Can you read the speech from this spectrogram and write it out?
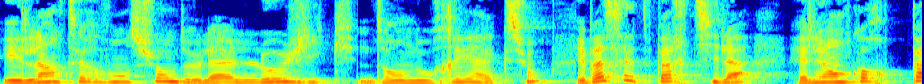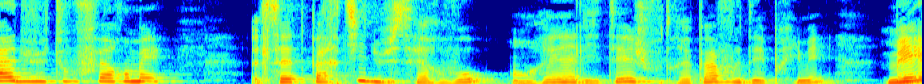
et l'intervention de la logique dans nos réactions, et eh bien cette partie-là, elle est encore pas du tout fermée. Cette partie du cerveau, en réalité, je voudrais pas vous déprimer, mais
